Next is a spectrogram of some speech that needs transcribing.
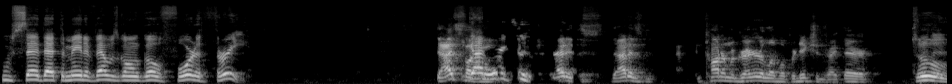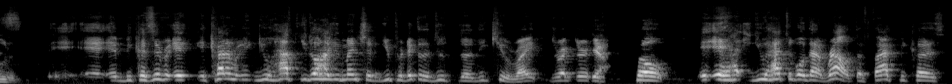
who said that the main event was going to go four to three. that's You fucking, right, that is that is Conor McGregor level predictions right there dude. It, it- because it, it, it kind of you have you know how you mentioned you predicted the, the DQ right director Yeah. so it, it you had to go that route the fact because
